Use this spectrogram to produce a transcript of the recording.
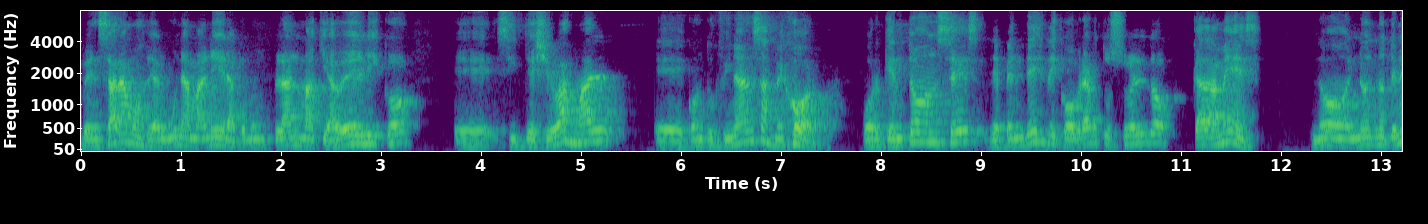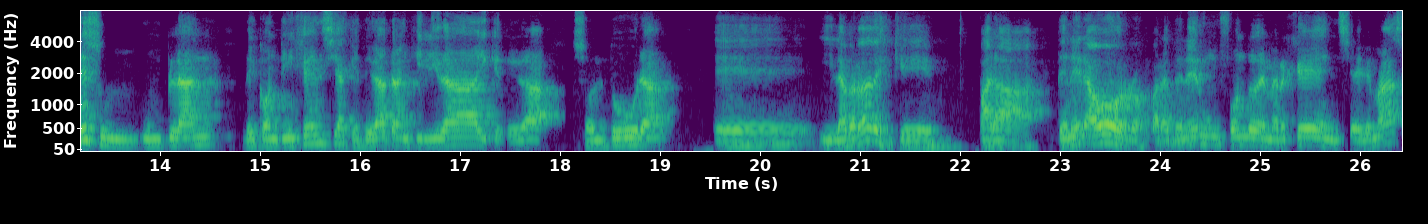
pensáramos de alguna manera como un plan maquiavélico, eh, si te llevas mal eh, con tus finanzas, mejor, porque entonces dependés de cobrar tu sueldo cada mes. No, no, tenés un, plan de contingencia que te da tranquilidad y que te da soltura. Eh, y la verdad es que para tener ahorros, para tener un fondo de emergencia y demás,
